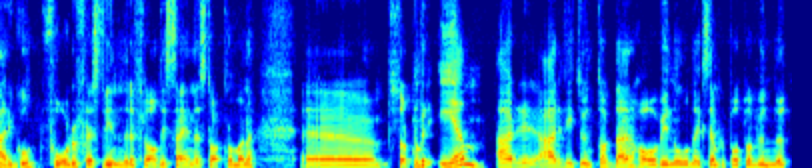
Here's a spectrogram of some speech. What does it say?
Ergo får du flest vinnere fra de seine startnumrene. Uh, startnummer én er, er, et lite unntak. Der har vi noen eksempler på at du har vunnet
